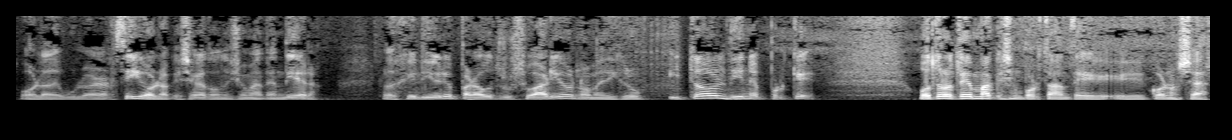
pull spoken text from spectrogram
O la de Boulevard Artigo, o la que sea donde yo me atendiera. Lo dejé libre para otro usuario, no Medigroup. Y todo el dinero, porque otro tema que es importante eh, conocer.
